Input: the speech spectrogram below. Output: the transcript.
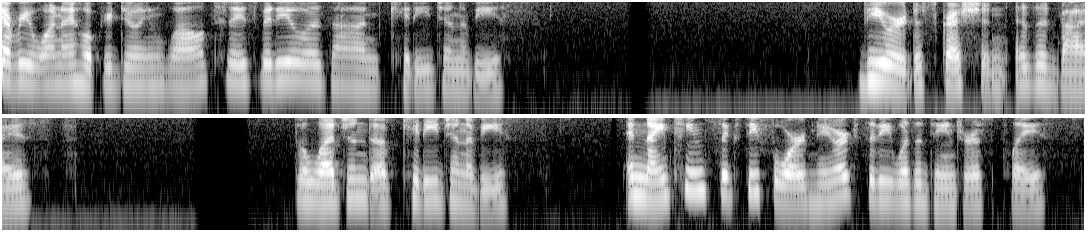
everyone, I hope you're doing well. Today's video is on Kitty Genovese. Viewer discretion is advised. The Legend of Kitty Genovese. In 1964, New York City was a dangerous place.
